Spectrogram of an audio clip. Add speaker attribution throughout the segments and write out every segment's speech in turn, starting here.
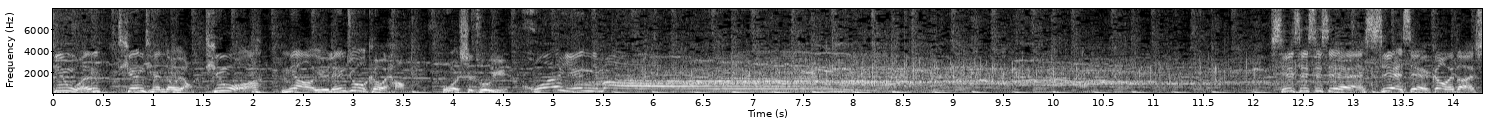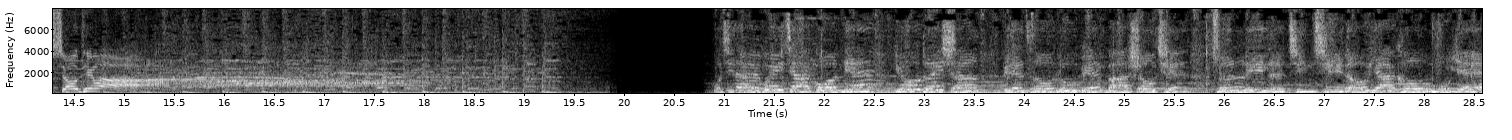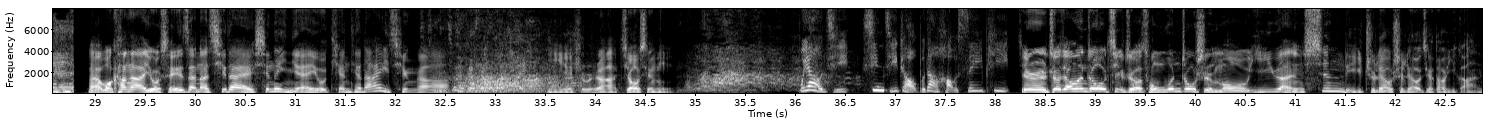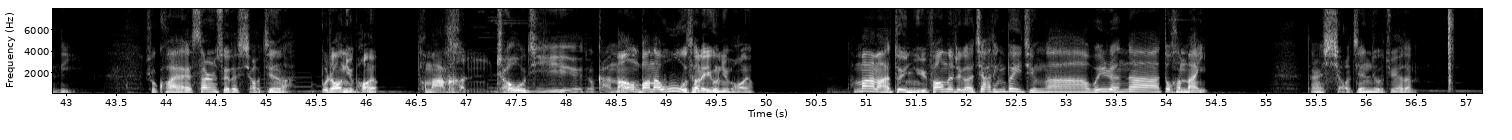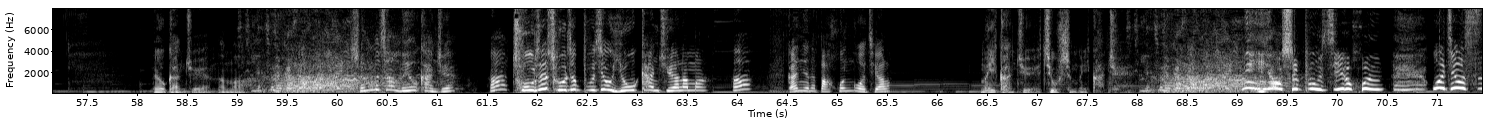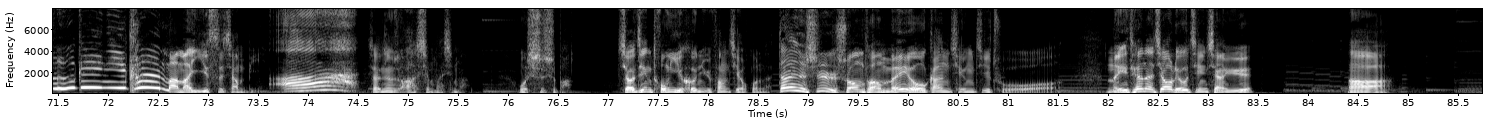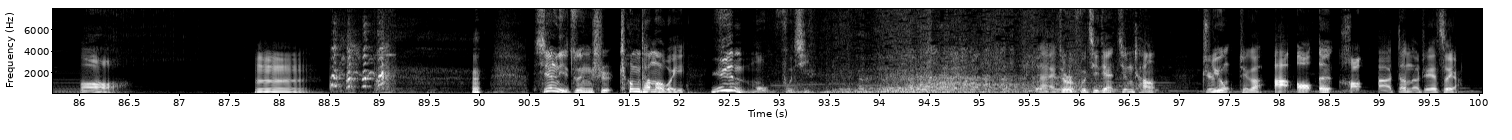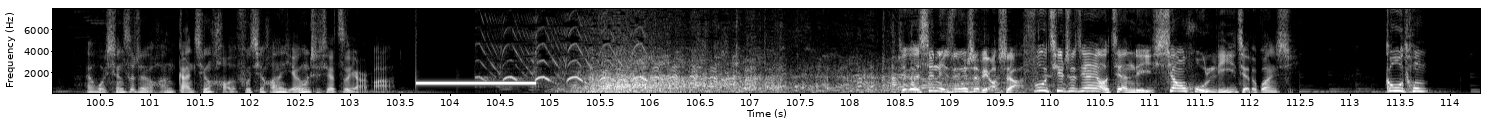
Speaker 1: 新闻天天都有，听我妙语连珠。各位好，我是朱宇，欢迎你们！谢谢谢谢谢谢各位的收听啦！
Speaker 2: 我期待回家过年，有对象，边走路边把手牵，村里的亲戚都哑口无言。
Speaker 1: 来，我看看有谁在那期待新的一年有甜甜的爱情啊？你是不是啊？叫醒你！
Speaker 3: 不要急，心急找不到好 CP。
Speaker 1: 近日，浙江温州记者从温州市某医院心理治疗室了解到一个案例，说快三十岁的小金啊，不找女朋友，他妈很着急，就赶忙帮他物色了一个女朋友。他妈妈对女方的这个家庭背景啊、为人呐都很满意，但是小金就觉得。没有感觉，妈妈。
Speaker 4: 什么叫没有感觉啊？处着处着不就有感觉了吗？啊，赶紧的把婚给我结了。
Speaker 1: 没感觉就是没感觉。
Speaker 4: 你要是不结婚，我就死给你看。
Speaker 1: 妈妈以死相逼啊。小金说啊，行吧行吧，我试试吧。小金同意和女方结婚了，但是双方没有感情基础，每天的交流仅限于啊，哦。嗯，心理咨询师称他们为孕母夫妻。哎，就是夫妻间经常只用这个啊、哦、嗯、好啊等等这些字眼。哎，我寻思这好像感情好的夫妻好像也用这些字眼吧。这个心理咨询师表示啊，夫妻之间要建立相互理解的关系，沟通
